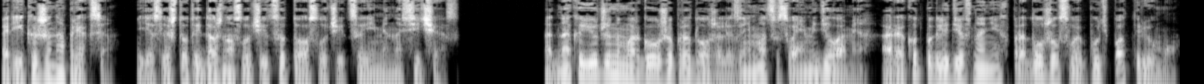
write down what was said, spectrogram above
Рика же напрягся. Если что-то и должно случиться, то случится именно сейчас. Однако Юджин и Марго уже продолжили заниматься своими делами, а Ракот, поглядев на них, продолжил свой путь по трюму.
